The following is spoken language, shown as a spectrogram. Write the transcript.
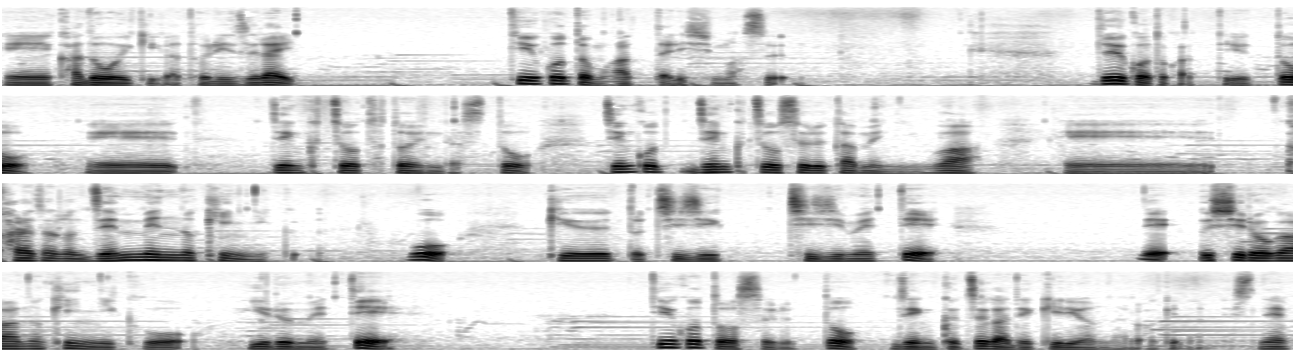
えー、可動域が取りづらいっていうこともあったりします。どういうことかっていうと、えー、前屈を例えに出すと前前屈をするためには、えー、体の前面の筋肉をぎゅーっと縮めてで後ろ側の筋肉を緩めてっていうことをすると前屈ができるようになるわけなんですね。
